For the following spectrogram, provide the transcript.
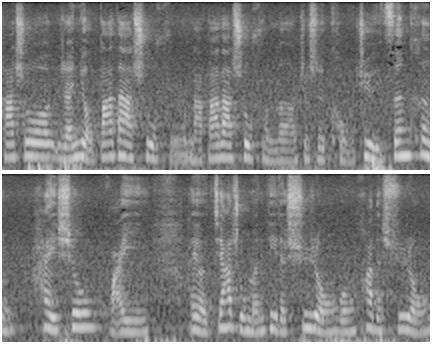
他说人有八大束缚，哪八大束缚呢？就是恐惧、憎恨、害羞、怀疑，还有家族门第的虚荣、文化的虚荣、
